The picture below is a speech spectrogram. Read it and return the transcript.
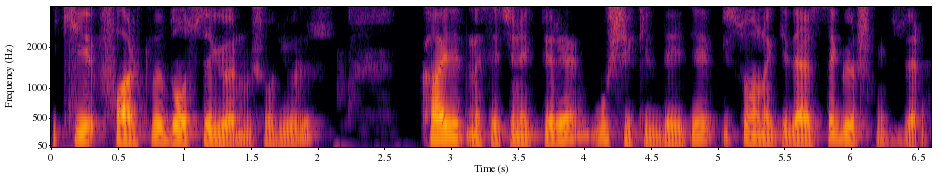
iki farklı dosya görmüş oluyoruz. Kaydetme seçenekleri bu şekildeydi. Bir sonraki derste görüşmek üzere.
